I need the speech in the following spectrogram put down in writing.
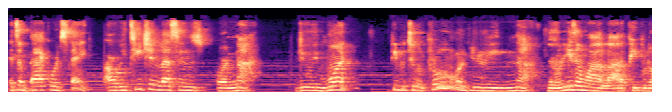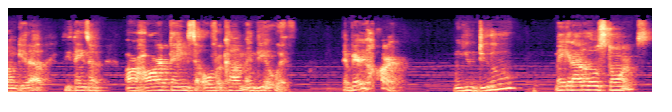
It's a backwards thing. Are we teaching lessons or not? Do we want people to improve or do we not? The reason why a lot of people don't get up, these things are, are hard things to overcome and deal with. They're very hard. When you do make it out of those storms,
